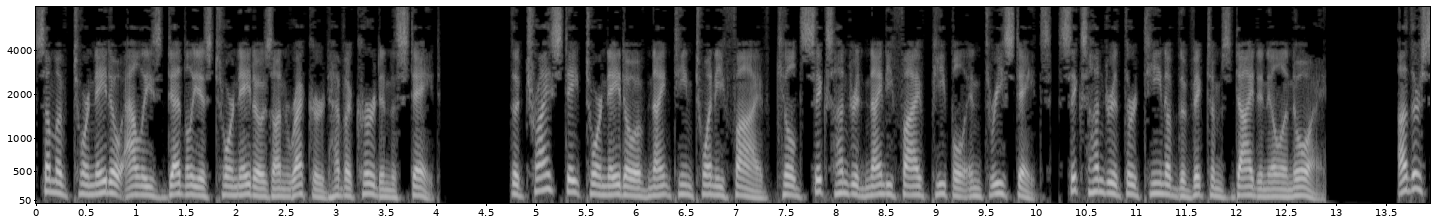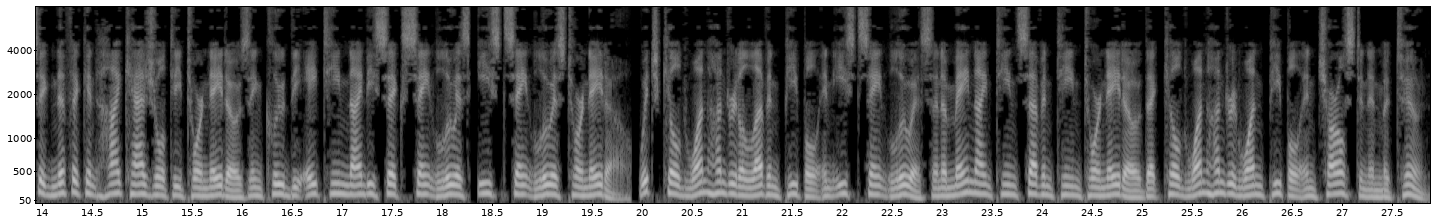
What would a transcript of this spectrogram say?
some of Tornado Alley's deadliest tornadoes on record have occurred in the state. The Tri-State Tornado of 1925 killed 695 people in three states, 613 of the victims died in Illinois. Other significant high-casualty tornadoes include the 1896 St. Louis – East St. Louis tornado, which killed 111 people in East St. Louis and a May 1917 tornado that killed 101 people in Charleston and Mattoon.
